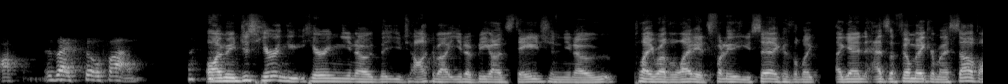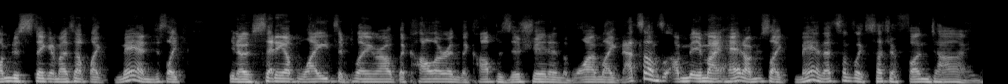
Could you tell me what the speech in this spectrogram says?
awesome it's like so fun well, I mean, just hearing you, hearing you know that you talk about you know being on stage and you know playing around the lighting. It's funny that you say it because I'm like, again, as a filmmaker myself, I'm just thinking to myself like, man, just like you know, setting up lights and playing around with the color and the composition and the blah. I'm like, that sounds. I'm in my head. I'm just like, man, that sounds like such a fun time.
